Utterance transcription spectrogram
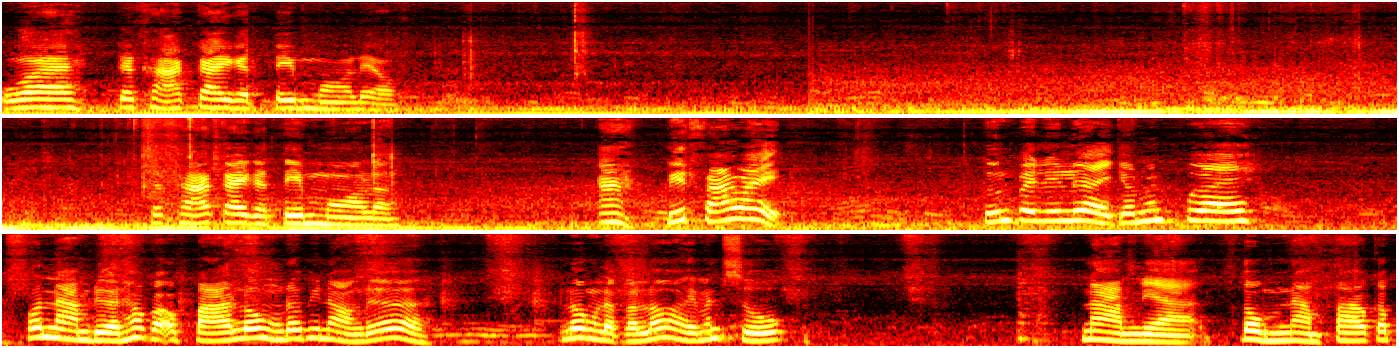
โอ้ยแต่ขาไก่กับเต็มหมอแล้วจะขาไก่กับเต็มหมอแล้วอะปิดฟ้าไว้ ตุนไปเรื่อยๆจนมันเปื่อยพอน้ำเดือดเท่ากับเอาปลาลงเด้อพี่น้องเด้อลงแล้วก็รอให้มันสุกน้ำเนี่ยต้มน้ำเปล่ากับ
